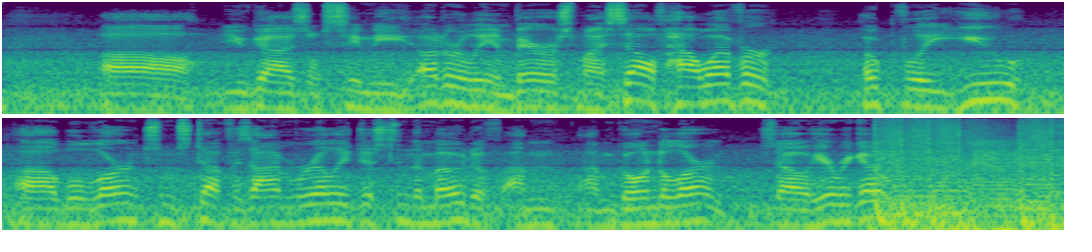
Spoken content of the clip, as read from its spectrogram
uh, you guys will see me utterly embarrass myself. However, hopefully you uh, will learn some stuff as I'm really just in the mode of I'm, I'm going to learn. So here we go.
